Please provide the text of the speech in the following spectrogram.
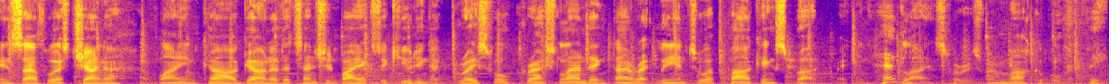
In southwest China, a flying car garnered attention by executing a graceful crash landing directly into a parking spot, making headlines for its remarkable feat.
